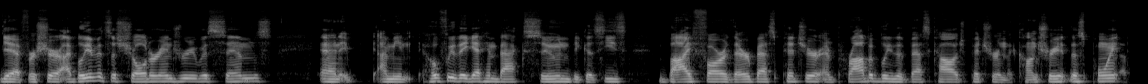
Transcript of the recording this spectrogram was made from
Yeah, for sure. I believe it's a shoulder injury with Sims, and it, I mean, hopefully they get him back soon because he's by far their best pitcher and probably the best college pitcher in the country at this point. Yep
